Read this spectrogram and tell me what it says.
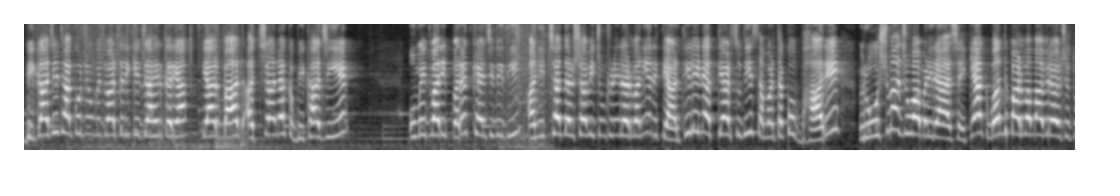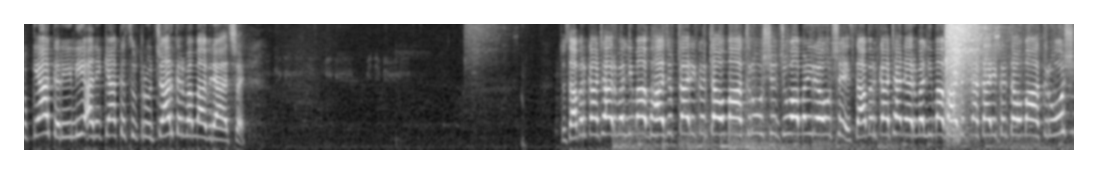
ભીખાજી ઠાકોરને ઉમેદવાર તરીકે જાહેર કર્યા. ત્યારબાદ અચાનક ભીખાજીએ ઉમેદવારી પરત ખેંચી લીધી, અનિચ્છા દર્શાવી ચૂંટણી લડવાની અને ત્યારથી લઈને અત્યાર સુધી સમર્થકો ભારે રોષમાં જોવા મળી રહ્યા છે. ક્યાંક બંધ પાડવામાં આવી રહ્યો છે તો ક્યાંક રેલી અને ક્યાંક સૂત્રોચ્ચાર કરવામાં આવી રહ્યા છે. તો સાબરકાંઠા અરવલ્લીમાં ભાજપ કાર્યકર્તાઓમાં આક્રોશ જોવા મળી રહ્યો છે. સાબરકાંઠા અને અરવલ્લીમાં ભાજપના કાર્યકર્તાઓમાં આક્રોશ.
